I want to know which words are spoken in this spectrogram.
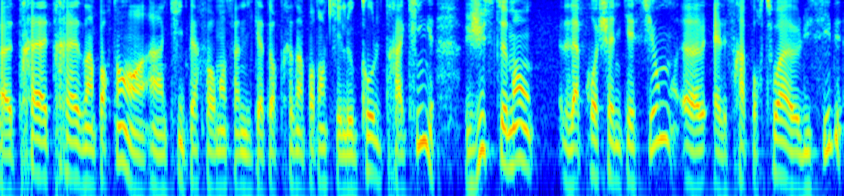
euh, très, très important, un Key Performance Indicator très important qui est le call tracking. Justement, la prochaine question, euh, elle sera pour toi, Lucide.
